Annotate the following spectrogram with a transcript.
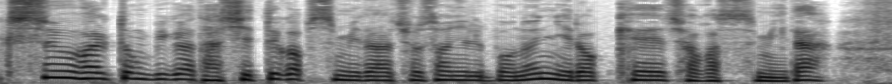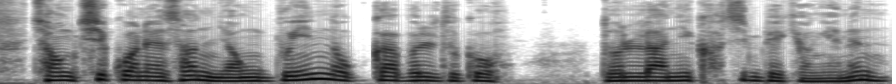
특수활동비가 다시 뜨겁습니다. 조선일보는 이렇게 적었습니다. 정치권에선 영부인 옷값을 두고 논란이 커진 배경에는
